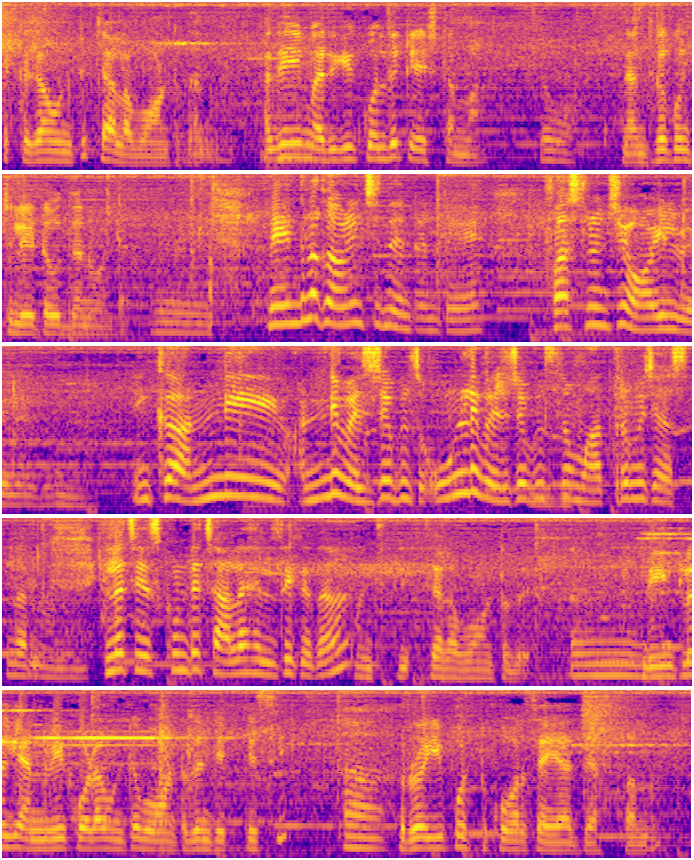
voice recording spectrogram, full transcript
చక్కగా ఉంటే చాలా బాగుంటుంది అది మరిగి కొలితే టేస్ట్ అమ్మా. అందుకే కొంచెం లేట్ అవుద్ది అనమాట నేను ఇందులో గమనించింది ఏంటంటే ఫస్ట్ నుంచి ఆయిల్ వేయలేదు. ఇంకా అన్ని అన్ని వెజిటేబుల్స్ ఓన్లీ వెజిటేబుల్స్లో మాత్రమే చేస్తున్నారు. ఇలా చేసుకుంటే చాలా హెల్తీ కదా? మంచిది చాలా బాగుంటుంది. మ్మ్. దీంట్లోకి ఎన్వి కూడా ఉంటే బాగుంటుంది అని చెప్పేసి. రొయ్యి పొట్టు కూర తయారు చేస్తాను.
